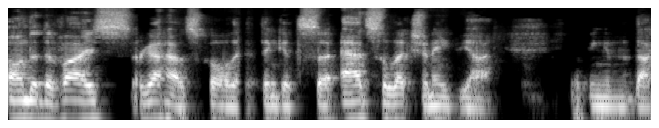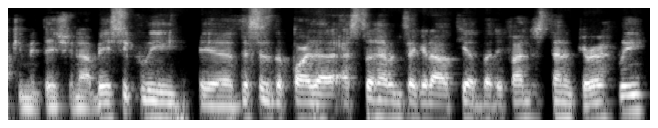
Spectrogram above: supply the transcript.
on the device, I forgot how it's called. I think it's uh, ad selection API looking in the documentation now. Basically, uh, this is the part that I still haven't figured out yet, but if I understand it correctly,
